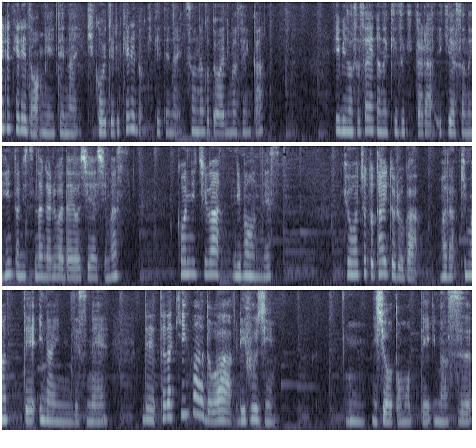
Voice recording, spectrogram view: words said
いるけれど見えてない聞こえてるけれど聞けてないそんなことはありませんか？日々のささやかな気づきから生きやすさのヒントにつながる話題をシェアします。こんにちはリボンです。今日はちょっとタイトルがまだ決まっていないんですね。でただキーワードは理不尽、うん、にしようと思っています。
